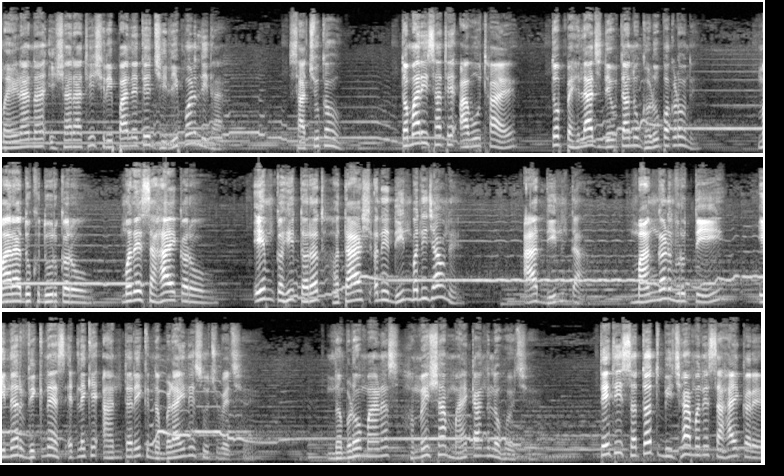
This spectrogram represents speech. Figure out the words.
મૈણાના ઈશારાથી શ્રીપાલે તે ઝીલી પણ લીધા. સાચું કહું, તમારી સાથે આવું થાય તો પહેલા જ દેવતાનું ઘડું પકડો ને. મારા દુઃખ દૂર કરો, મને સહાય કરો. એમ કહી તરત હતાશ અને દીન બની જાવ ને. આ દીનતા, માંગણ વૃત્તિ ઇનર વીકનેસ એટલે કે આંતરિક નબળાઈને સૂચવે છે. નબળો માણસ હંમેશા માયકાંગલો હોય છે. તેથી સતત બીજા મને સહાય કરે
